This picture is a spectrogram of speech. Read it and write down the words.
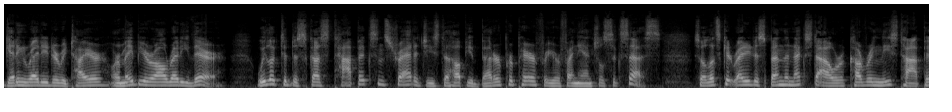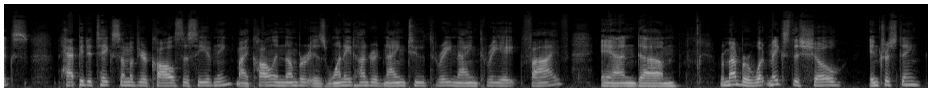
getting ready to retire, or maybe you're already there, we look to discuss topics and strategies to help you better prepare for your financial success. So, let's get ready to spend the next hour covering these topics. Happy to take some of your calls this evening. My call in number is 1 800 923 9385. And um, remember, what makes this show interesting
